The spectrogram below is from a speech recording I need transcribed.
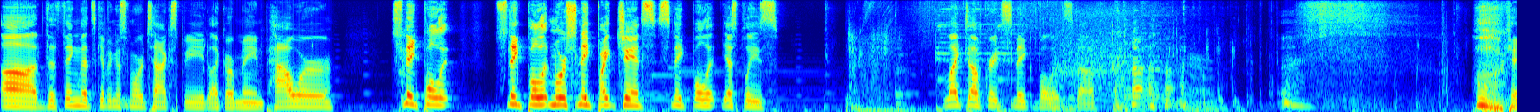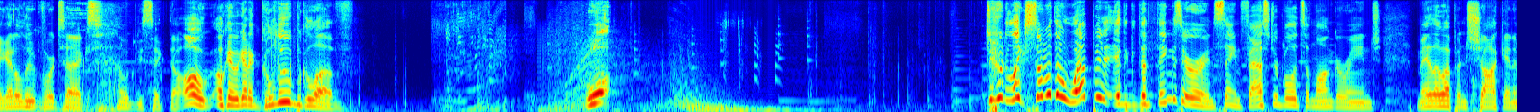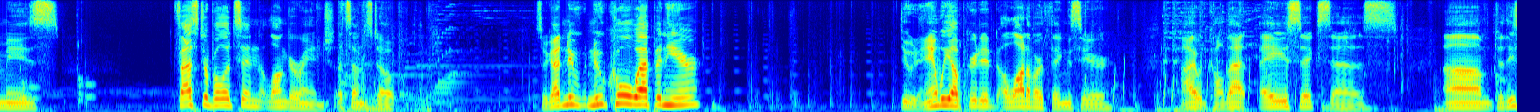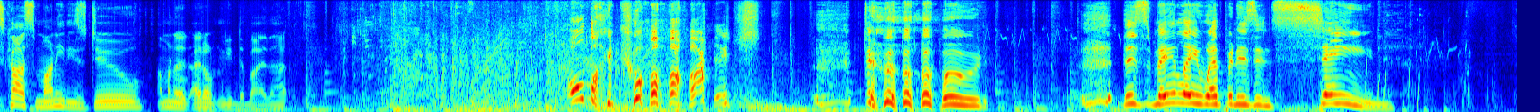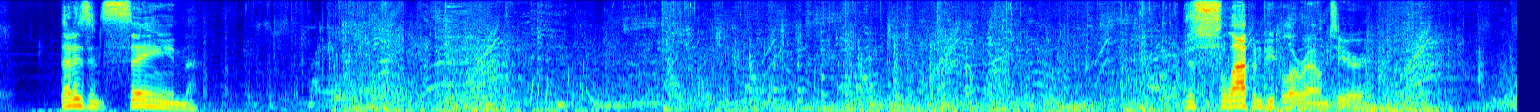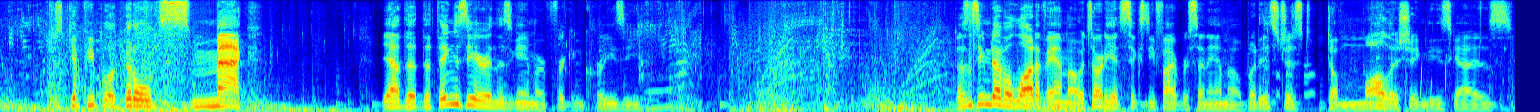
uh the thing that's giving us more attack speed, like our main power. Snake bullet. Snake bullet, more snake bite chance. Snake bullet. Yes, please. Like to upgrade snake bullet stuff. okay, got a loot vortex. That would be sick though. Oh, okay, we got a gloob glove. Whoa! Dude, like some of the weapon, eh, the things here are insane. Faster bullets and longer range. Melee weapons shock enemies. Faster bullets and longer range. That sounds dope. So we got a new, new cool weapon here. Dude, and we upgraded a lot of our things here. I would call that a success. Um, do these cost money? These do. I'm gonna, I don't need to buy that. Oh my gosh! Dude! This melee weapon is insane. That is insane. Just slapping people around here. Just give people a good old smack. Yeah, the, the things here in this game are freaking crazy. Doesn't seem to have a lot of ammo. It's already at 65% ammo, but it's just demolishing these guys.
